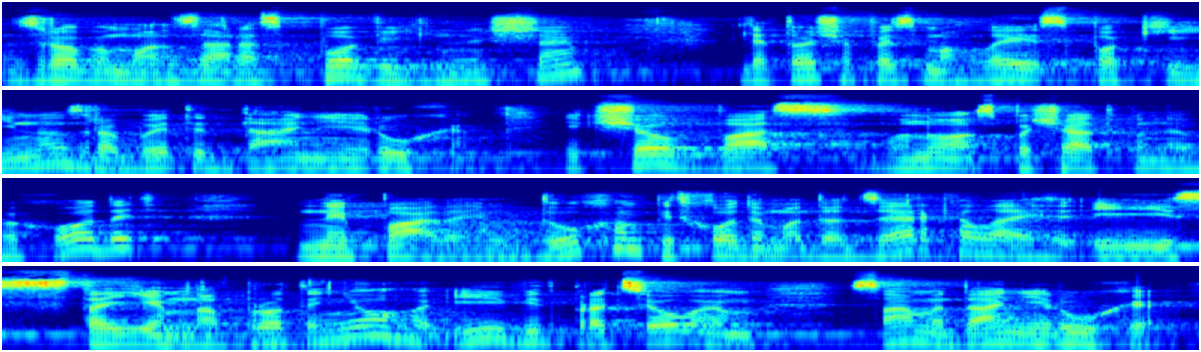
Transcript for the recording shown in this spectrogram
Зробимо зараз повільніше, для того, щоб ви змогли спокійно зробити дані рухи. Якщо у вас воно спочатку не виходить, не падаємо духом, підходимо до дзеркала і стаємо навпроти нього і відпрацьовуємо саме дані рухи.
